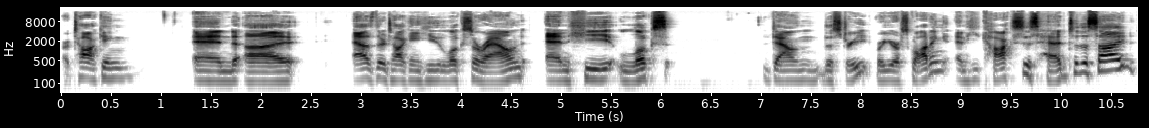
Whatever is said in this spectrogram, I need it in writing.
are talking, and uh, as they're talking, he looks around and he looks down the street where you're squatting, and he cocks his head to the side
